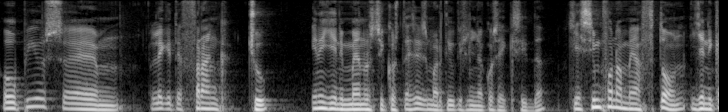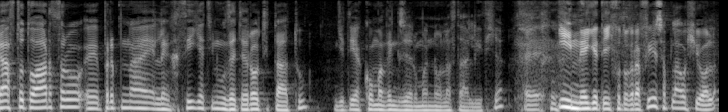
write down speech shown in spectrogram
ο οποίος ε, λέγεται Frank Chu. Είναι γεννημένος στις 24 Μαρτίου του 1960 και σύμφωνα με αυτόν, γενικά αυτό το άρθρο ε, πρέπει να ελεγχθεί για την ουδετερότητά του, γιατί ακόμα δεν ξέρουμε αν είναι όλα αυτά αλήθεια. Ε, είναι γιατί έχει φωτογραφίες, απλά όχι όλα.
